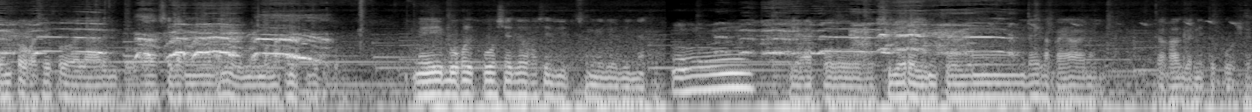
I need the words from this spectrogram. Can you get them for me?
rin po kasi po wala rin po kasi silang ano, mga anak po. May bukol po siya daw kasi dito sa Milibina. Oh. Kaya po siguro yun po yung dahilan kaya kakaganito po siya.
